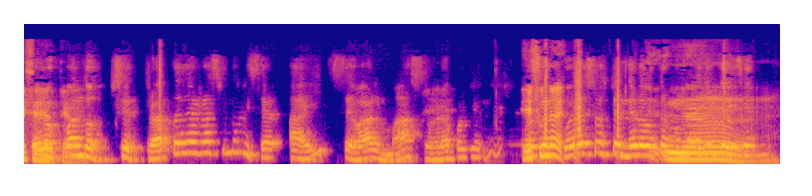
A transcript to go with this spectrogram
Ese es Pero cuando se trata de racionalizar, ahí se va al mazo, ¿verdad? Porque no Es se una... puede sostener de otra forma. Ellos te dicen,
